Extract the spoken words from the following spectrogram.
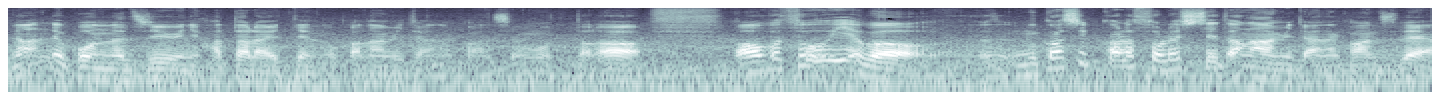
なんでこんな自由に働いてんのかなみたいな感じで思ったらあそういえば昔からそれしてたなみたいな感じで。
